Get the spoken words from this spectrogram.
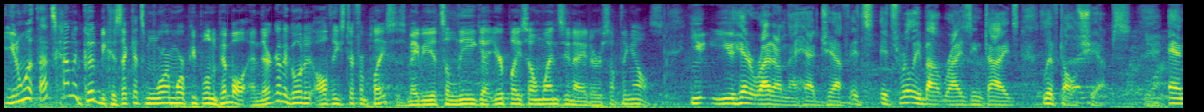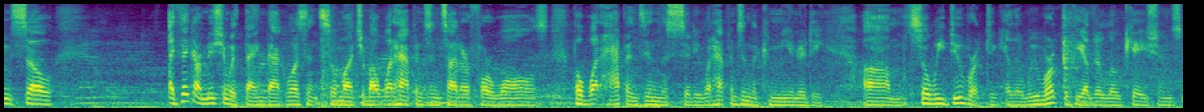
you know what? That's kind of good because that gets more and more people into pinball, and they're going to go to all these different places. Maybe it's a league at your place on Wednesday night or something else. You, you hit it right on the head, Jeff. It's it's really about rising tides lift all ships, and so I think our mission with Bang Back wasn't so much about what happens inside our four walls, but what happens in the city, what happens in the community. Um, so we do work together. We work with the other locations,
